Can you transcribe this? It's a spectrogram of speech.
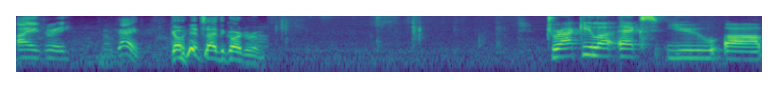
I agree. Okay. Going inside the courtroom. Dracula X, you uh,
